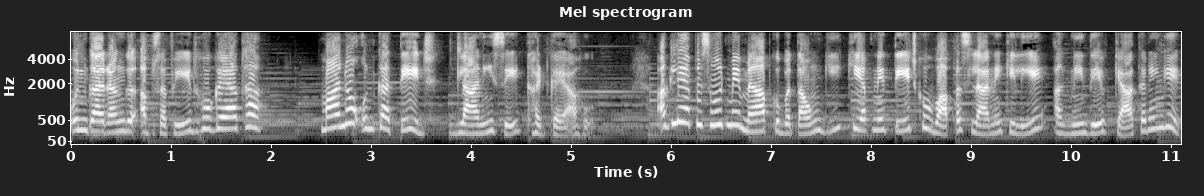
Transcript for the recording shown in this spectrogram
उनका रंग अब सफ़ेद हो गया था। मानो उनका तेज ग्लानी से घट गया हो। अगले एपिसोड में मैं आपको बताऊँगी कि अपने तेज को वापस लाने के लिए अग्निदेव क्या करेंगे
